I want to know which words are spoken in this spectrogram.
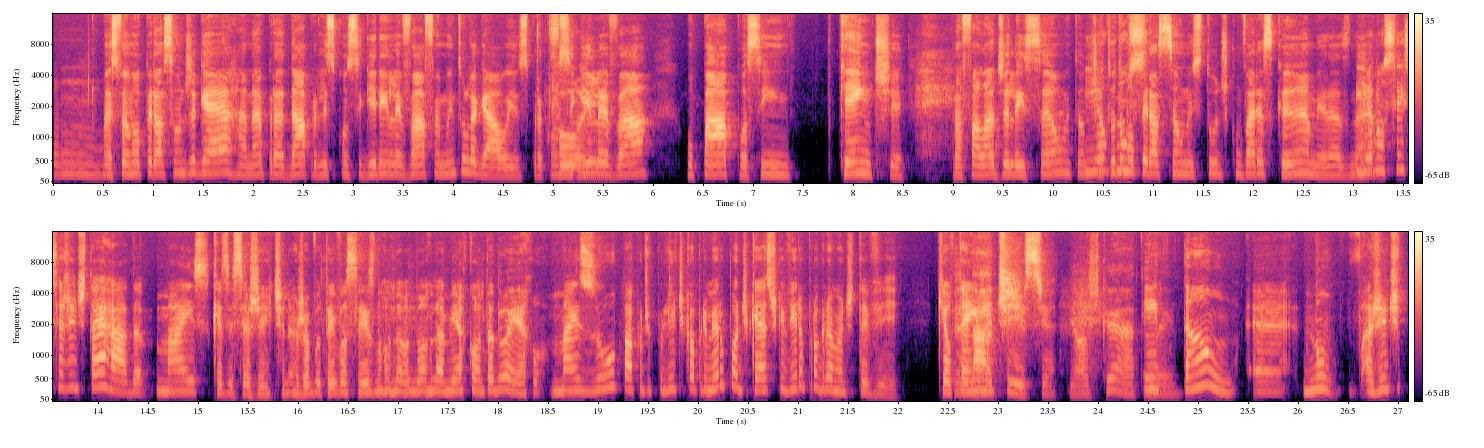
Um... Mas foi uma operação de guerra, né? Para dar, para eles conseguirem levar, foi muito legal isso, para conseguir Foi. levar o papo assim quente para falar de eleição. Então E tinha toda uma operação no estúdio com várias câmeras, né? E eu não sei se a gente está errada, mas. Quer dizer, se a gente, né? Eu já botei vocês no- no- na minha conta do erro. Mas o Papo de Política é o primeiro podcast que vira programa de TV, que eu tenho Verdade. notícia. Eu acho que é também. Então, é, não- a gente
